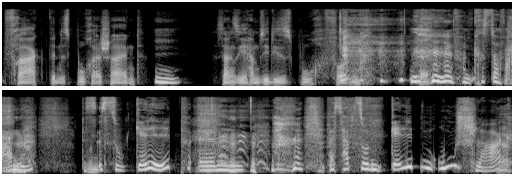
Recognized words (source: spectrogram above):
fragt, wenn das Buch erscheint, hm. Sagen Sie, haben Sie dieses Buch von Von Christoph Arne. Das Und- ist so gelb. Ähm, das hat so einen gelben Umschlag. Ja.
